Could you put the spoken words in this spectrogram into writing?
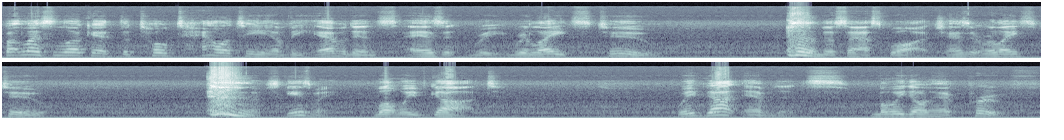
But let's look at the totality of the evidence as it re relates to the Sasquatch, as it relates to, excuse me, what we've got. We've got evidence, but we don't have proof.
